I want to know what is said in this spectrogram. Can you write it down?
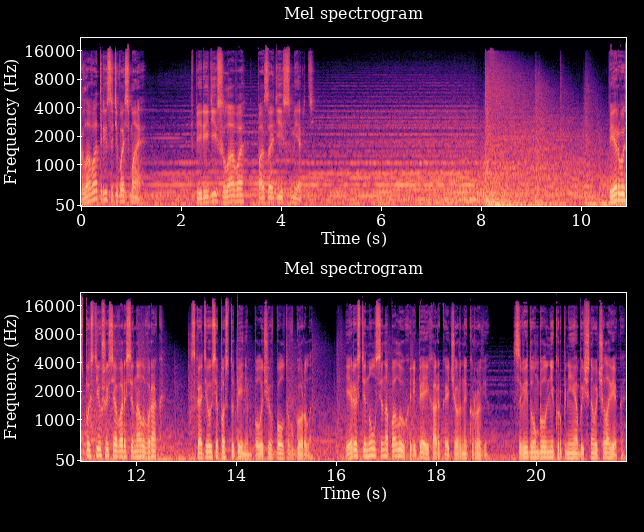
Глава 38. Впереди слава, позади смерть. Первый спустившийся в арсенал враг скатился по ступеням, получив болт в горло, и растянулся на полу, хрипя и харкая черной кровью. С виду он был не крупнее обычного человека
